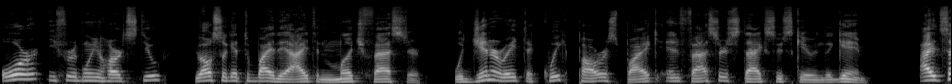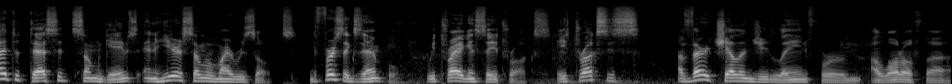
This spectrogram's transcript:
or if you're going Heartsteel, you also get to buy the item much faster, would generate a quick power spike and faster stacks to scale in the game. I decided to test it some games and here are some of my results. The first example, we try against Aatrox. Aatrox is a very challenging lane for a lot of uh,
